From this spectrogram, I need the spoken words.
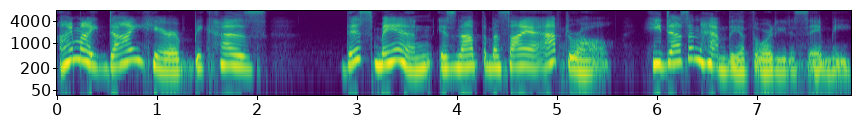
I might die here because this man is not the Messiah after all. He doesn't have the authority to save me.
